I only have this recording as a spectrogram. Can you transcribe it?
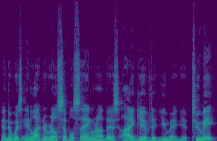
And there was in Latin a real simple saying around this I give that you may give to me.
